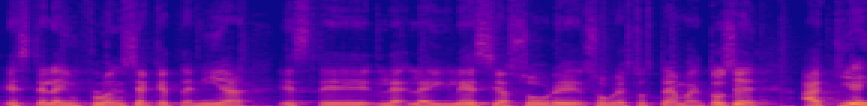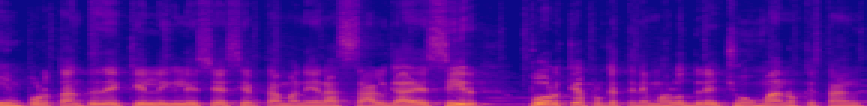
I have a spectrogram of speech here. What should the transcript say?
este, la influencia que tenía este, la, iglesia sobre, sobre estos temas. Entonces, aquí es importante de que la iglesia de cierta manera salga a decir, ¿por qué? Porque tenemos los derechos humanos que están...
